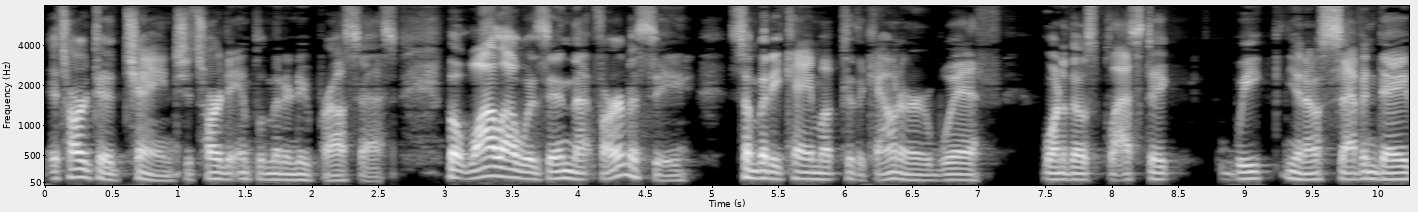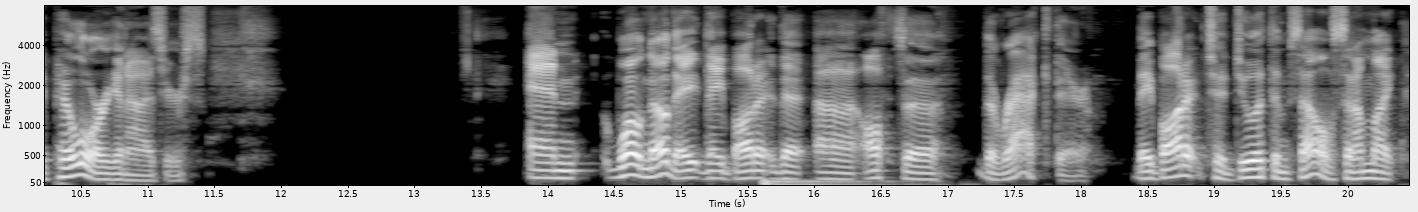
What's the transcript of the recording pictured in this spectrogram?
It's hard to change. It's hard to implement a new process. But while I was in that pharmacy, somebody came up to the counter with one of those plastic week, you know, seven day pill organizers. And well, no, they they bought it that uh, off the the rack there. They bought it to do it themselves, and I'm like,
